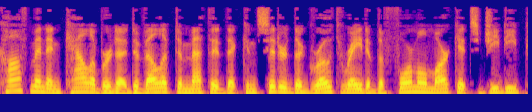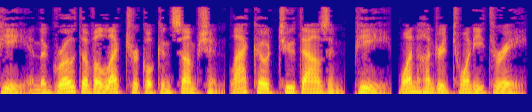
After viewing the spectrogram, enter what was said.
Kaufmann and Kaliberda developed a method that considered the growth rate of the formal market's GDP and the growth of electrical consumption Lacko 2000, p. 123.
